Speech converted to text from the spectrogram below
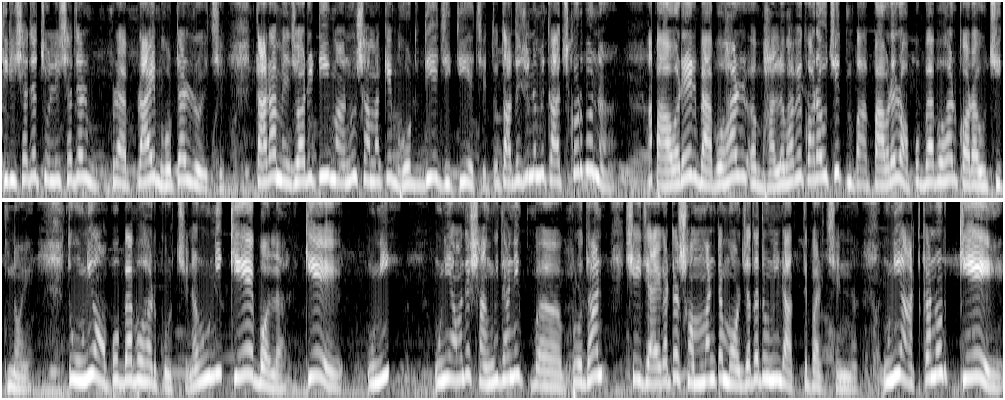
তিরিশ হাজার, চল্লিশ হাজার প্রা- প্রায় ভোটার রয়েছে। তারা মেজরিটি মানুষ আমাকে ভোট দিয়ে জিতিয়েছে। তো তাদের জন্য আমি কাজ করব না? পাওয়ারের ব্যবহার ভালোভাবে করা উচিত পাওয়ারের অপব্যবহার করা উচিত নয়। তো উনি অপব্যবহার করছেন। আর উনি কে বলার? কে? উনি? উনি আমাদের সাংবিধানিক প্রধান। সেই জায়গাটা, সম্মানটা, মর্যাদাটা উনি রাখতে পারছেন না। উনি আটকানোর কে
